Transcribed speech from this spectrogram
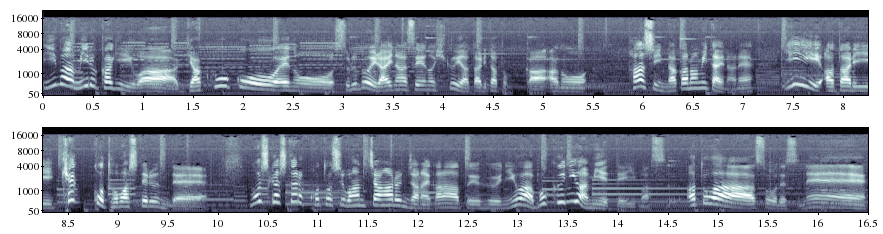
今見る限りは逆方向への鋭いライナー性の低い当たりだとかあの阪神中野みたいなねいい当たり結構飛ばしてるんでもしかしたら今年ワンチャンあるんじゃないかなというふうには僕には見えています。あとはそうですね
